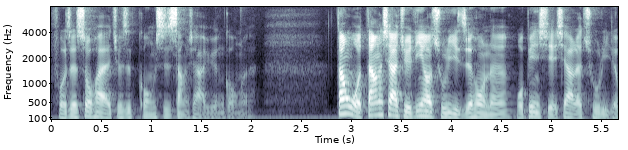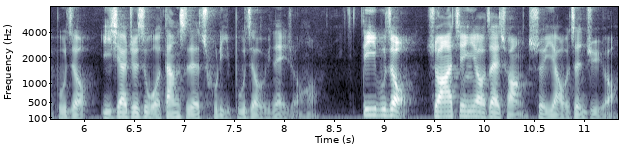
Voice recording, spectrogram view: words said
否则受害的就是公司上下员工了。当我当下决定要处理之后呢，我便写下了处理的步骤。以下就是我当时的处理步骤与内容哈。第一步骤，抓奸要在床，所以要有证据哦。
